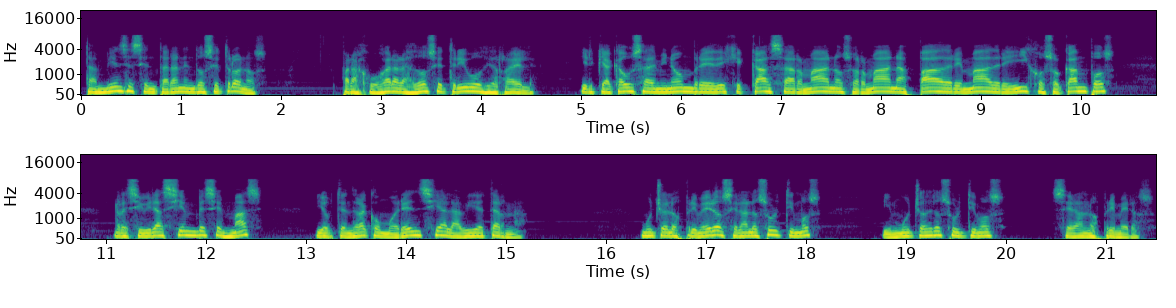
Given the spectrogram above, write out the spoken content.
también se sentarán en doce tronos, para juzgar a las doce tribus de Israel. Y el que a causa de mi nombre deje casa, hermanos o hermanas, padre, madre, hijos o campos, recibirá cien veces más y obtendrá como herencia la vida eterna. Muchos de los primeros serán los últimos, y muchos de los últimos serán los primeros.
